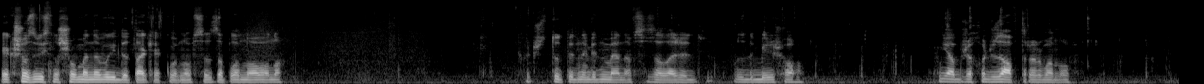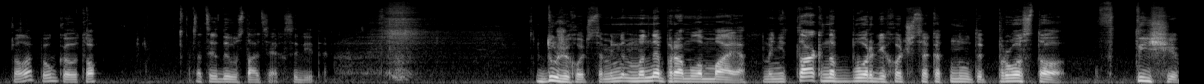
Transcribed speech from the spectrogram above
Якщо, звісно, що в мене вийде так, як воно все заплановано. Хоч тут і не від мене все залежить здебільшого. Я вже хоч завтра рванув. Але поки ото на цих дегустаціях сидіти. Дуже хочеться. Мене, мене прям ламає. Мені так на борді хочеться катнути. Просто в тиші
